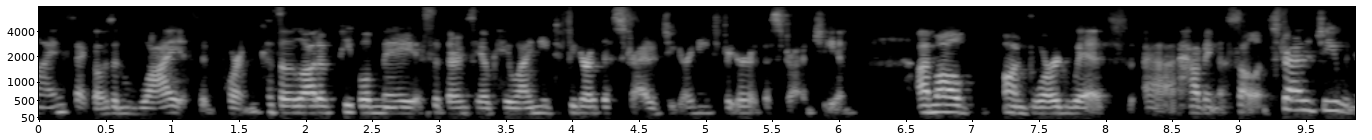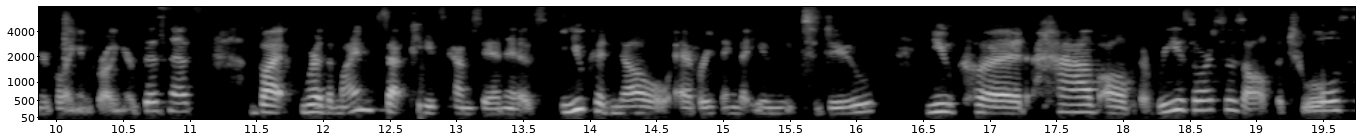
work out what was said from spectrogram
mindset goes and why it's important, because a lot of people may sit there and say, okay, well, I need to figure out this strategy or I need to figure out this strategy. And I'm all on board with uh, having a solid strategy when you're going and growing your business. But where the mindset piece comes in is you could know everything that you need to do. You could have all of the resources, all of the tools,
